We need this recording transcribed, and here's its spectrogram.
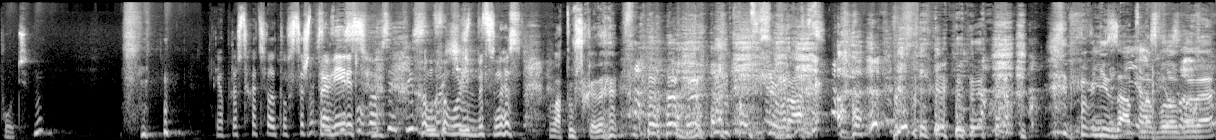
Путин. Я просто хотела это услышать, проверить. случай. Может быть, у нас... Латушка, да? Общий враг. Внезапно было бы, да?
